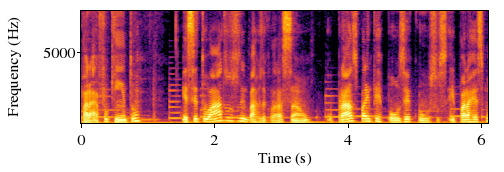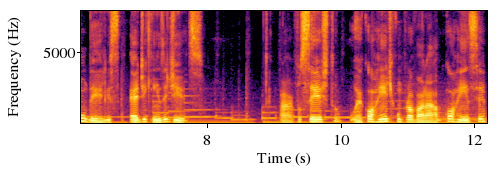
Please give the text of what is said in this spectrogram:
Parágrafo 5 Excetuados os embargos de declaração, o prazo para interpor os recursos e para responder-lhes é de 15 dias. Parágrafo 6. O recorrente comprovará a ocorrência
